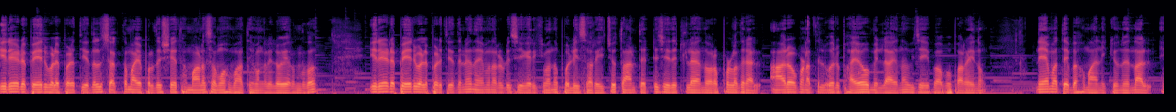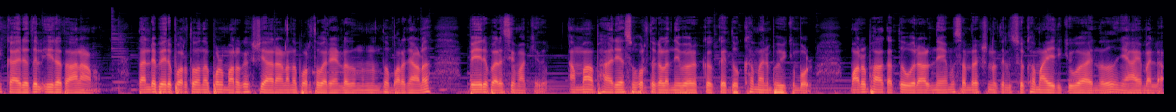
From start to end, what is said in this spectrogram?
ഇരയുടെ പേര് വെളിപ്പെടുത്തിയതിൽ ശക്തമായ പ്രതിഷേധമാണ് സമൂഹ മാധ്യമങ്ങളിൽ ഉയർന്നത്. ഇരയുടെ പേര് വെളിപ്പെടുത്തിയതിന് നിയമ നടപടി സ്വീകരിക്കുമെന്ന് പോലീസ് അറിയിച്ചു. താൻ തെറ്റ് ചെയ്തിട്ടില്ല എന്ന് ഉറപ്പുള്ളതിനാൽ ആരോപണത്തിൽ ഒരു ഭയവുമില്ല എന്ന് വിജയ് ബാബു പറയുന്നു. നിയമത്തെ ബഹുമാനിക്കുന്നു. എന്നാൽ ഇക്കാര്യത്തിൽ ഇര താനാണ്. തന്റെ പേര് പുറത്തു വന്നപ്പോൾ മറുകക്ഷി ആരാണെന്ന് പുറത്തു വരേണ്ടതെന്നും പറഞ്ഞാണ് പേര് പരസ്യമാക്കിയത്. അമ്മ ഭാര്യ സുഹൃത്തുക്കൾ എന്നിവർക്കൊക്കെ ദുഃഖം അനുഭവിക്കുമ്പോൾ മറുഭാഗത്ത് ഒരാൾ നിയമസംരക്ഷണത്തിൽ സുഖമായിരിക്കുക എന്നത് ന്യായമല്ല.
